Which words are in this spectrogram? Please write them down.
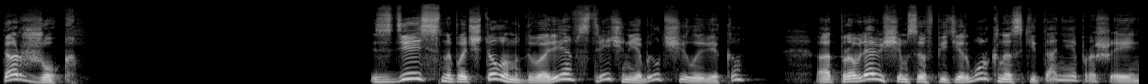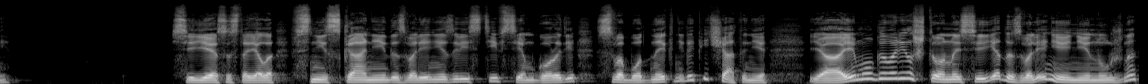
Торжок Здесь, на почтовом дворе, встречен я был человеком, отправляющимся в Петербург на скитание прошения. Сие состояло в снискании дозволения завести всем городе свободное книгопечатание. Я ему говорил, что на сие дозволение не нужно,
